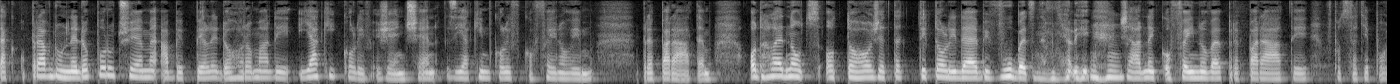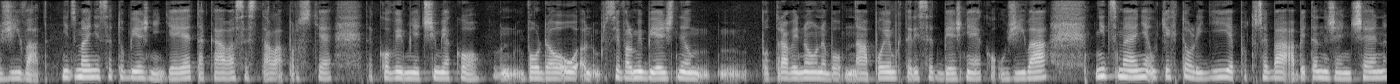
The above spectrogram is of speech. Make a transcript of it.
tak opravdu nedoporučujeme, aby pili dohromady jakýkoliv ženčen s jakýmkoliv kofeinovým preparátem. Odhlednout od toho, že tyto lidé by vůbec neměli mm-hmm. žádné kofeinové preparáty v podstatě požívat. Nicméně se to běžně děje, ta káva se stala prostě takovým něčím jako vodou, prostě velmi běžným potravinou nebo nápojem, který se běžně jako užívá. Nicméně u těchto lidí je potřeba, aby ten ženčen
